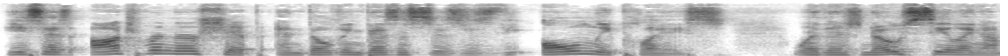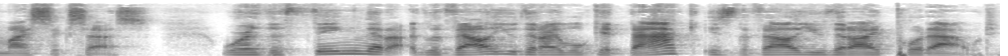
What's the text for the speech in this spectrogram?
He says entrepreneurship and building businesses is the only place where there's no ceiling on my success, where the thing that the value that I will get back is the value that I put out.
